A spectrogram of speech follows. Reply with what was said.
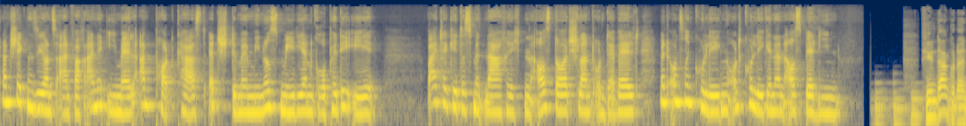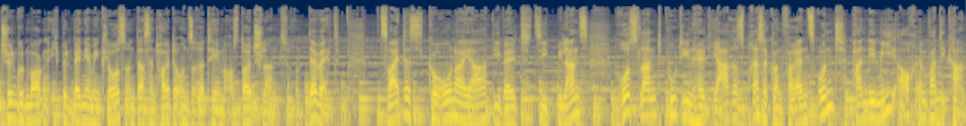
dann schicken Sie uns einfach eine E-Mail an podcast.stimme-mediengruppe.de. Weiter geht es mit Nachrichten aus Deutschland und der Welt mit unseren Kollegen und Kolleginnen aus Berlin. Vielen Dank und einen schönen guten Morgen. Ich bin Benjamin Kloß und das sind heute unsere Themen aus Deutschland und der Welt. Zweites Corona-Jahr, die Welt zieht Bilanz. Russland, Putin hält Jahrespressekonferenz und Pandemie auch im Vatikan,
